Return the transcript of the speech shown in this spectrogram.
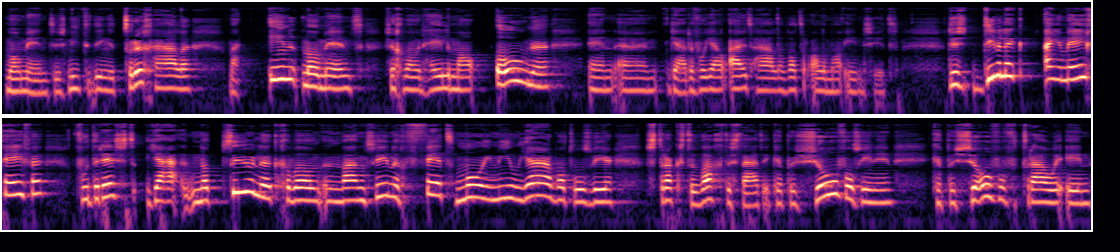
moment. Dus niet de dingen terughalen, maar in het moment ze gewoon helemaal ownen en uh, ja, er voor jou uithalen wat er allemaal in zit. Dus die wil ik aan je meegeven. Voor de rest, ja, natuurlijk gewoon een waanzinnig vet, mooi nieuw jaar wat ons weer straks te wachten staat. Ik heb er zoveel zin in. Ik heb er zoveel vertrouwen in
